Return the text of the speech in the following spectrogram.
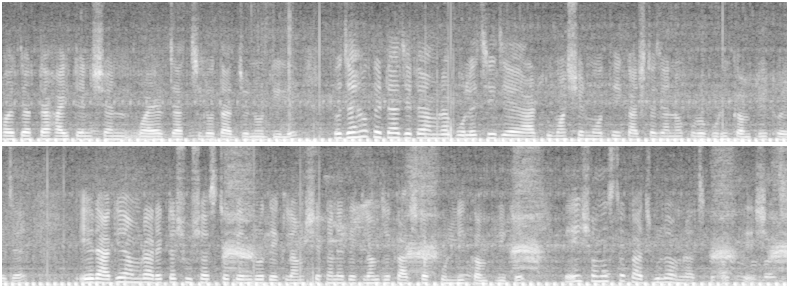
হয়তো একটা হাই টেনশন ওয়্যার যাচ্ছিল তার জন্য ডিলে তো যাই হোক, এটা যেটা আমরা বলেছি যে আর দু মাসের মধ্যেই কাজটা যেন পুরোপুরি কমপ্লিট হয়ে যায়। এর আগে আমরা আরেকটা সুস্বাস্থ্য কেন্দ্র দেখলাম, সেখানে দেখলাম যে কাজটা ফুললি কমপ্লিটেড তো এই সমস্ত কাজগুলো আমরা আজকে দেখতে এসেছি।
